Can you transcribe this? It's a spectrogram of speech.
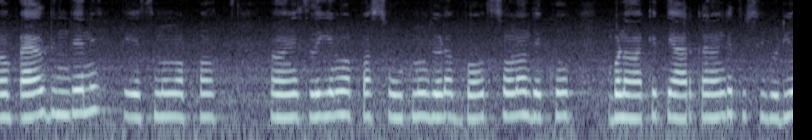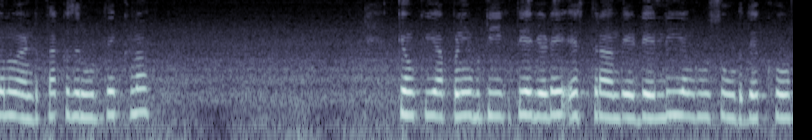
ਪਹਿਲ ਦਿੰਦੇ ਨੇ। ਤੇ ਇਸ ਨੂੰ ਆਪਾਂ ਇਸ ਲਈ ਇਹਨੂੰ ਆਪਾਂ ਸੂਟ ਨੂੰ ਜਿਹੜਾ ਬਹੁਤ ਸੋਹਣਾ ਦੇਖੋ, ਬਣਾ ਕੇ ਤਿਆਰ ਕਰਾਂਗੇ। ਤੁਸੀਂ ਵੀਡੀਓ ਨੂੰ ਐਂਡ ਤੱਕ ਜ਼ਰੂਰ ਦੇਖਣਾ। ਕਿਉਂਕਿ ਆਪਣੀ ਬੁਟੀਕ ਤੇ ਜਿਹੜੇ ਇਸ ਤਰ੍ਹਾਂ ਦੇ ਡੇਲੀ ਵਾਂਗੂ ਸੂਟ ਦੇਖੋ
